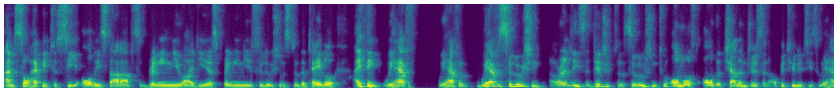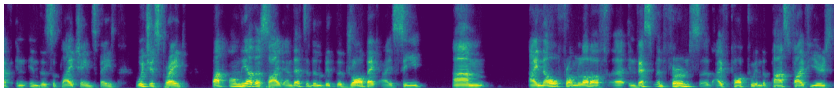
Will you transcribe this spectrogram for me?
I'm so happy to see all these startups bringing new ideas, bringing new solutions to the table. I think we have we have a we have a solution, or at least a digital solution to almost all the challenges and opportunities we have in in the supply chain space, which is great. But on the other side, and that's a little bit the drawback I see. Um, I know from a lot of uh, investment firms uh, I've talked to in the past five years,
